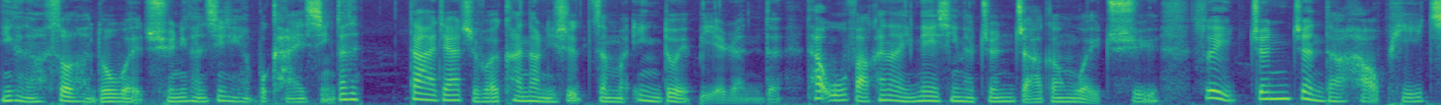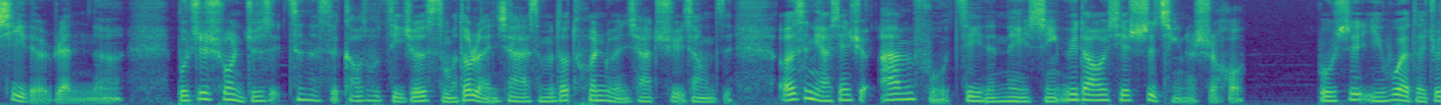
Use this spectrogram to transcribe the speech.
你可能受了很多委屈，你可能心情很不开心，但是。大家只会看到你是怎么应对别人的，他无法看到你内心的挣扎跟委屈。所以，真正的好脾气的人呢，不是说你就是真的是告诉自己就是什么都忍下来，什么都吞忍下去这样子，而是你要先去安抚自己的内心。遇到一些事情的时候，不是一味的就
